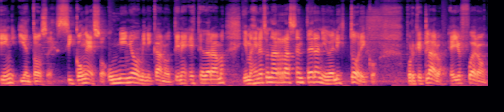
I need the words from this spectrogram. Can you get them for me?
y entonces si con eso un niño dominicano tiene este drama imagínate una raza entera a nivel histórico. Porque claro ellos fueron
